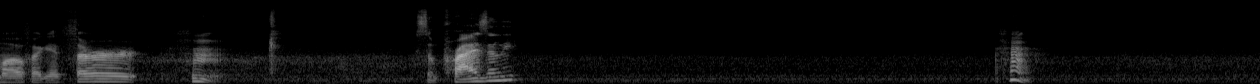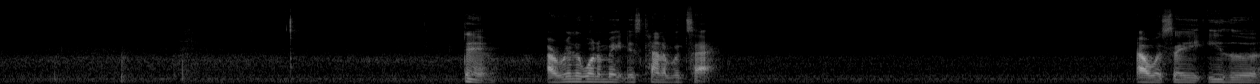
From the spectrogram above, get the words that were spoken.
Motherfucking third. Hmm. Surprisingly. Hmm. Damn. I really want to make this kind of a tie. I would say either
